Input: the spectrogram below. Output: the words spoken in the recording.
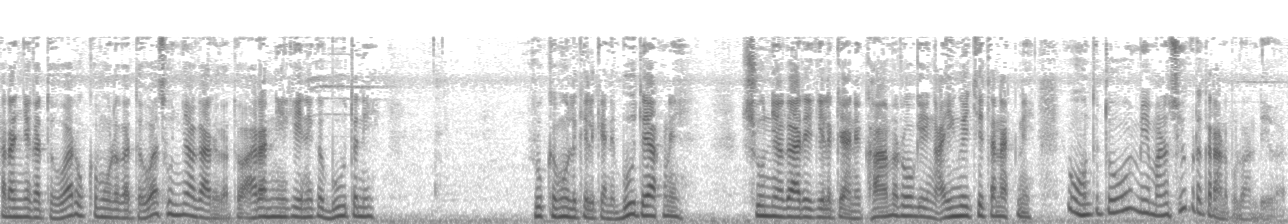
අරඤ්‍යගතව රුක්ක මූලගතව ශුඤ්ඤාගාරගතව අරණ්‍ය කියන එක භූතනේ රුක්ක මූල කියලා කියන්නේ භූතයක් නේ ශූන්‍යagaraය කියලා කියන්නේ කාම රෝගයෙන් අයින් වෙච්ච තැනක්නේ. ඒක හොඳට මේ මිනිස්සුන්ට කරන්න පුළුවන් දේවල්.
